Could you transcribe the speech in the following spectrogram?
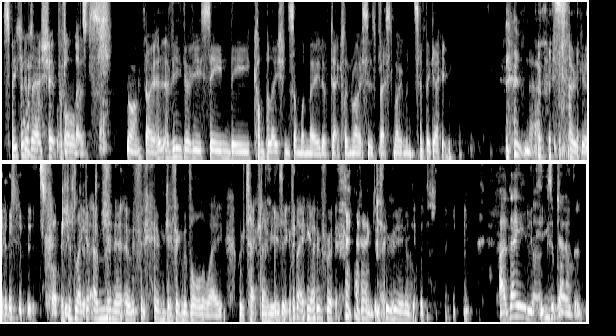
Speaking So of West their Ham- shit performance, go on. sorry, have either of you seen the compilation someone made of Declan Rice's best moments of the game? no. It's so good. it's It's just like good. a, a minute of him giving the ball away with techno music playing over it. It's really good. Uh, they look he's a player down, that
